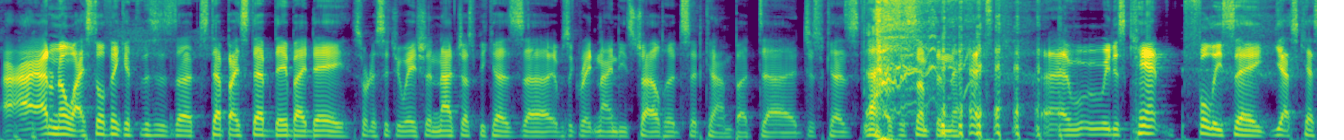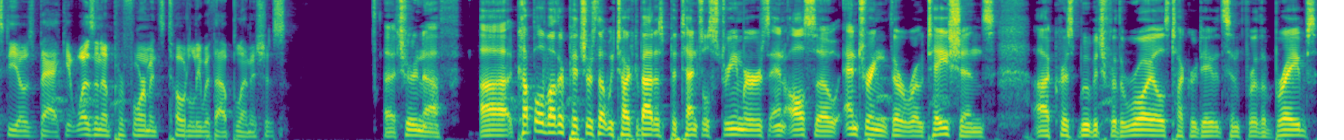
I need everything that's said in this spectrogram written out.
I, I don't know. I still think it, this is a step by step, day by day sort of situation, not just because uh, it was a great 90s childhood sitcom, but uh, just because this is something that uh, we just can't fully say, yes, Castillo's back. It wasn't a performance totally without blemishes. Uh, true enough. Uh, a couple of other pitchers that we talked about as potential streamers and also entering their rotations. Uh, Kris Bubic for the Royals, Tucker Davidson for the Braves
